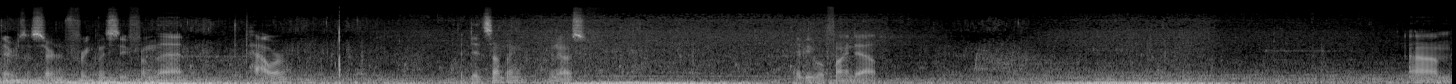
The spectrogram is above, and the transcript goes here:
there's a certain frequency from that, the power, that did something. Who knows? Maybe we'll find out. Um,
